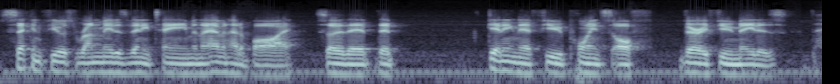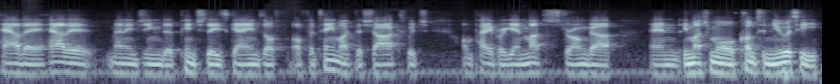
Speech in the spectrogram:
second fewest run meters of any team, and they haven't had a bye, so they're they're getting their few points off very few meters how they're how they're managing to pinch these games off off a team like the Sharks, which on paper again much stronger and much more continuity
